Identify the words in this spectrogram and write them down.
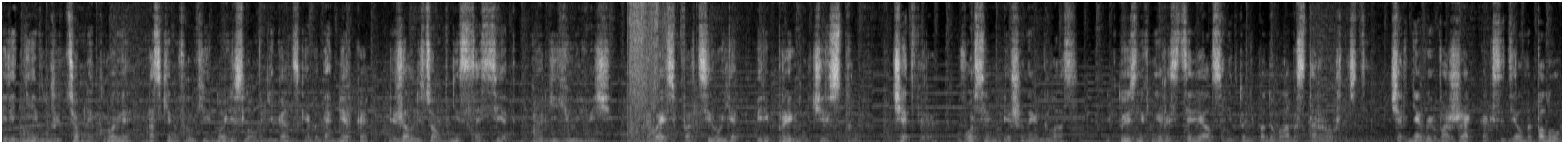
Перед ней в луже темной крови, раскинув руки и ноги, словно гигантская водомерка, лежал лицом вниз сосед, Георгий Юрьевич. Врываясь в квартиру, я перепрыгнул через труп. Четверо, восемь бешеных глаз. Никто из них не растерялся, никто не подумал об осторожности. Чернявый вожак как сидел на полу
